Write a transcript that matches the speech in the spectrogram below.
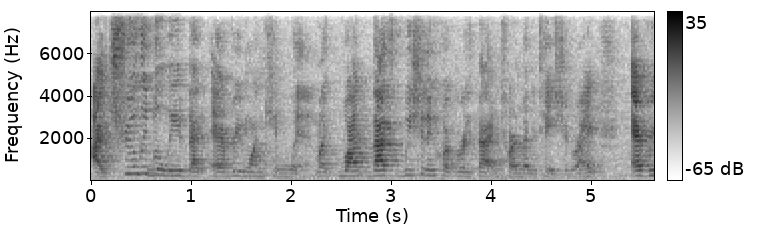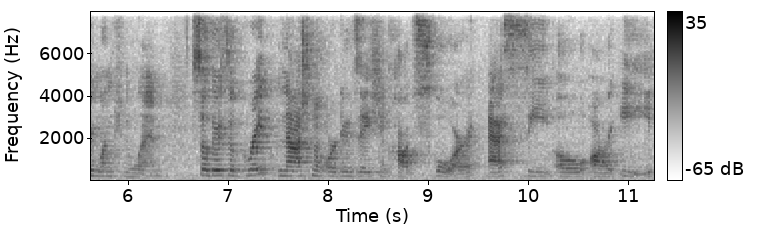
I truly believe that everyone can win. Like why, that's we should incorporate that into our meditation, right? Everyone can win. So there's a great national organization called SCORE, S-C-O-R-E,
